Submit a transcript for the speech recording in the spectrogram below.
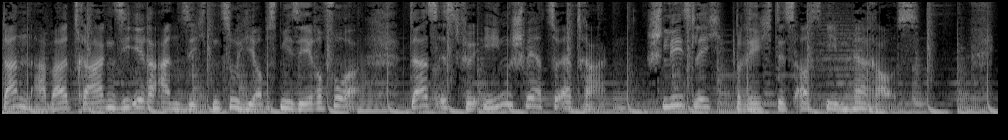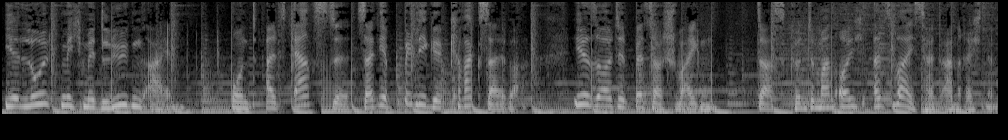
Dann aber tragen sie ihre Ansichten zu Hiobs Misere vor. Das ist für ihn schwer zu ertragen. Schließlich bricht es aus ihm heraus. Ihr lullt mich mit Lügen ein. Und als Ärzte seid ihr billige Quacksalber. Ihr solltet besser schweigen. Das könnte man euch als Weisheit anrechnen.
